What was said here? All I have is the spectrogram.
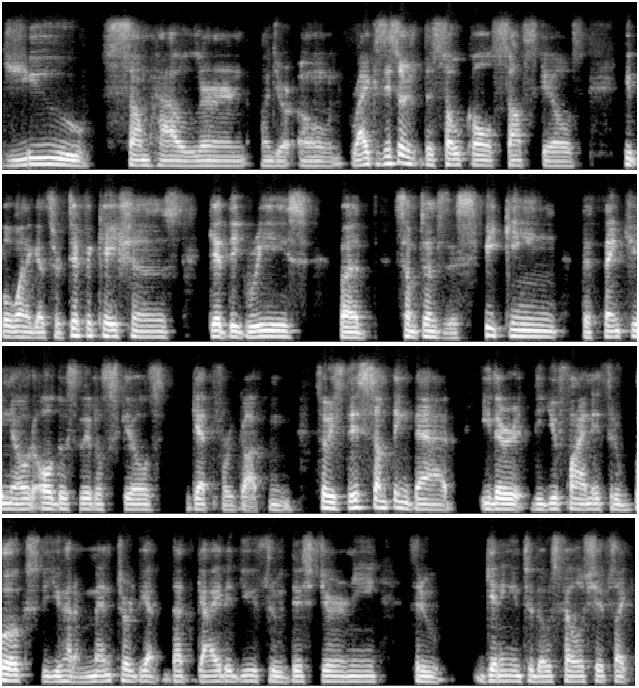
you somehow learn on your own right? Because these are the so-called soft skills. People want to get certifications get degrees but sometimes the speaking the thank you note all those little skills get forgotten. So is this something that either did you find it through books? Did you had a mentor that, that guided you through this journey through getting into those fellowships? Like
